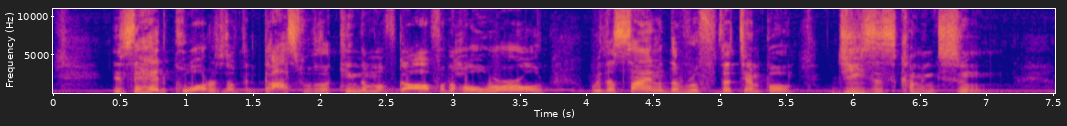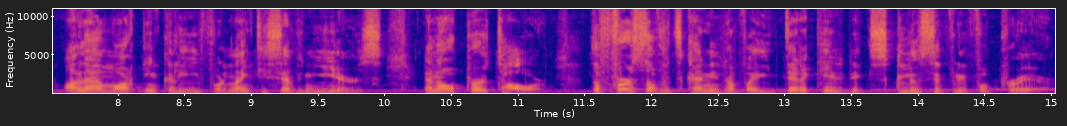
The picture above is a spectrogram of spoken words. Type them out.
is the headquarters of the gospel of the kingdom of God for the whole world with a sign on the roof of the temple, Jesus coming soon. A landmark in Kalihi for 97 years, and our prayer tower, the first of its kind in Hawaii, dedicated exclusively for prayer.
